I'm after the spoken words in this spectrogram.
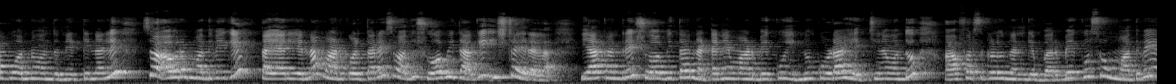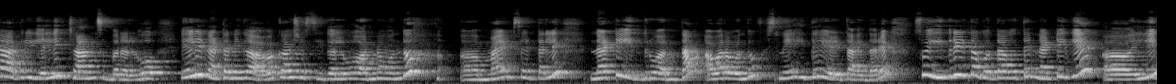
ಆಗು ಅನ್ನೋ ಒಂದು ನಿಟ್ಟಿನಲ್ಲಿ ಸೊ ಅವರ ಮದುವೆಗೆ ತಯಾರಿಯನ್ನ ಮಾಡ್ಕೊಳ್ತಾರೆ. ಸೊ ಅದು ಶೋಭಿತಾಗೆ ಇಷ್ಟ ಇರಲ್ಲ. ಯಾಕಂದ್ರೆ ಶೋಭಿತಾ ನಟನೆ ಮಾಡಬೇಕು. ಇನ್ನೂ ಕೂಡ ಹೆಚ್ಚಿನ ಒಂದು ಆಫರ್ಸ್ಗಳು ನನಗೆ ಬರಬೇಕು. ಸೊ ಮದುವೆ ಆದ್ರೆ ಎಲ್ಲಿ ಚಾನ್ಸ್ ಬರಲ್ವೋ ಎಲ್ಲಿ ನಟನೆಗೆ ಅವಕಾಶ ಸಿಗಲ್ವೋ ಅನ್ನೋ ಒಂದು ಮೈಂಡ್ ಸೆಟ್ ಅಲ್ಲಿ ನಟಿ ಇದ್ರು ಅಂತ ಅವರ ಒಂದು ಸ್ನೇಹಿತೆ ಹೇಳ್ತಾ ಇದ್ದಾರೆ. ಸೊ ಇದರಿಂದ ಗೊತ್ತಾಗುತ್ತೆ ನಟಿಗೆ ಇಲ್ಲಿ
